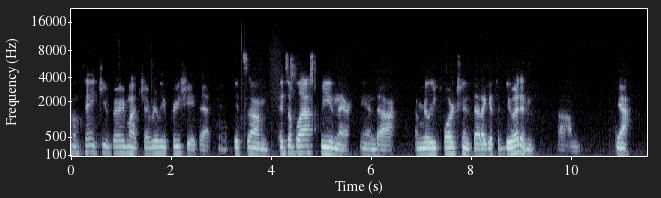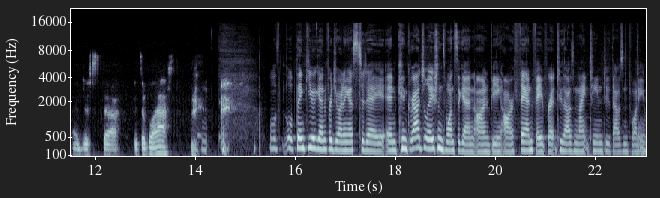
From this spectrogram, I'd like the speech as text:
Oh, thank you very much. I really appreciate that. It's um, it's a blast being there, and uh, I'm really fortunate that I get to do it. And um, yeah, I just uh, it's a blast. Well, well, thank you again for joining us today, and congratulations once again on being our fan favorite 2019 2020.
